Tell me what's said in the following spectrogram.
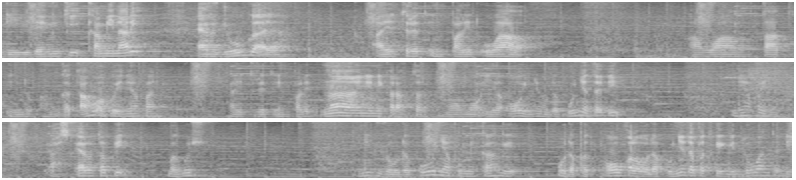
di Denki Kaminari R juga ya. I trade in palit wall. Awal tat induk nggak tahu aku ini apa. I treat invalid nah ini nih karakter. Momo iya. Oh ini udah punya tadi. Ini apa ini? SR tapi bagus. Ini juga udah punya Pumikage oh dapat oh kalau udah punya dapat kayak gituan tadi.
